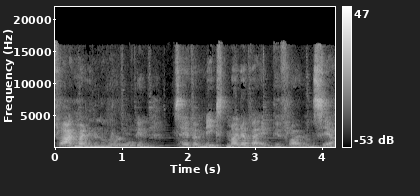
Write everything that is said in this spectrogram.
Frag mal eine Numerologin. Sei beim nächsten Mal dabei. Wir freuen uns sehr.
